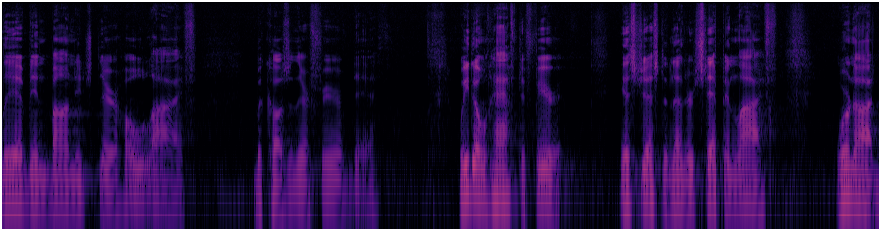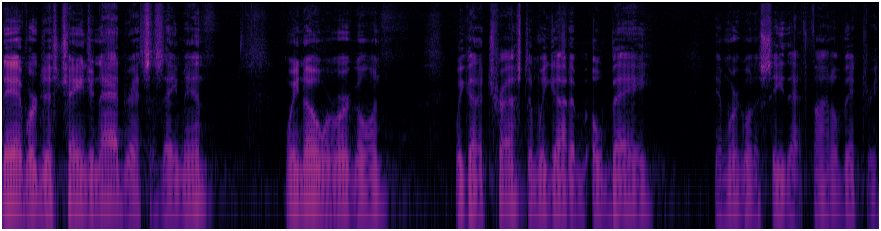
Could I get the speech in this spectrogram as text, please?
lived in bondage their whole life because of their fear of death. We don't have to fear it, it's just another step in life. We're not dead, we're just changing addresses. Amen. We know where we're going. We got to trust and we got to obey, and we're going to see that final victory.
